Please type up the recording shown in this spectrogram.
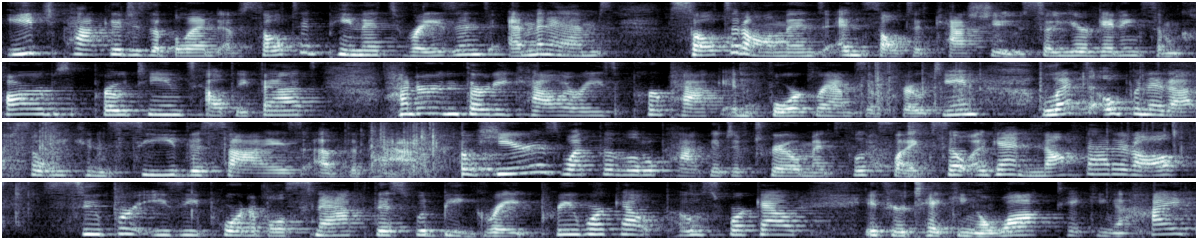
Each package is a blend of salted peanuts, raisins, M&Ms, salted almonds, and salted cashews. So you're getting some carbs, proteins, healthy fats, 130 calories per pack and four grams of protein. Let's open it up so we can see the size of the pack. So here's what the little package of trail mix looks like. So again, not bad at all super easy portable snack. This would be great pre-workout, post-workout, if you're taking a walk, taking a hike.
